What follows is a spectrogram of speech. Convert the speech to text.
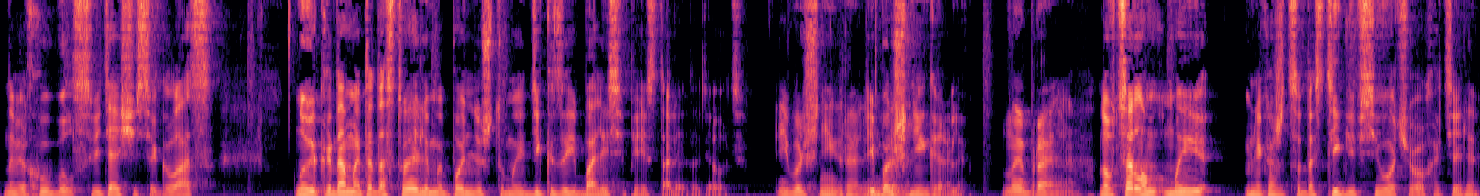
наверху был светящийся глаз, ну и когда мы это достроили, мы поняли, что мы дико заебались и перестали это делать. И больше не играли. И больше не играли. Ну и правильно. Но в целом мы, мне кажется, достигли всего, чего хотели.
